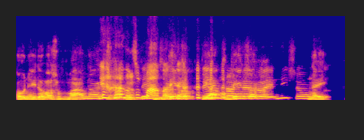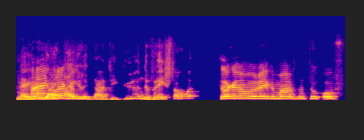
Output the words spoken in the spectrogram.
Oh nee, dat was op maandag. Ja, dat is op maandag. Dinsdag- ja, op dinsdag dinsdag- hebben wij niet zo... Nee, nee ja, Eigenlijk- eigenlijk naar het IQ en de veestallen. Daar gaan we regelmatig naartoe. Of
